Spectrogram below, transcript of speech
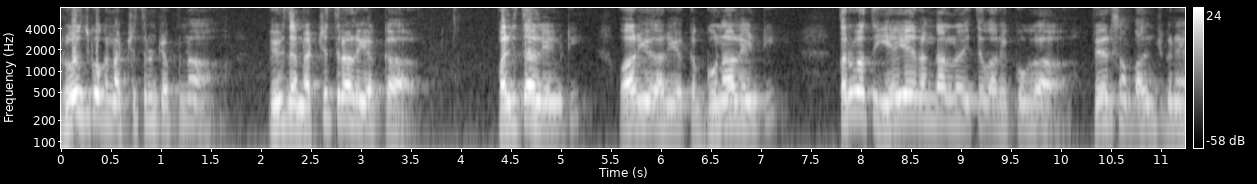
రోజుకు ఒక నక్షత్రం చొప్పున వివిధ నక్షత్రాల యొక్క ఫలితాలు ఏమిటి వారి వారి యొక్క గుణాలు ఏంటి తర్వాత ఏ ఏ రంగాల్లో అయితే వారు ఎక్కువగా పేరు సంపాదించుకునే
